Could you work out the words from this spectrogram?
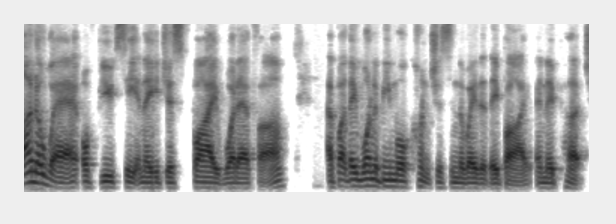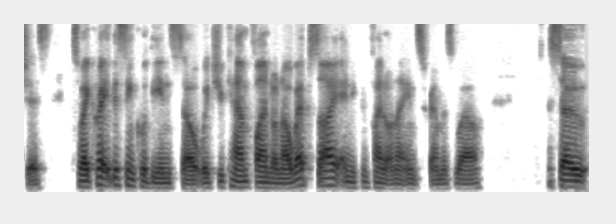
unaware of beauty and they just buy whatever, uh, but they want to be more conscious in the way that they buy and they purchase. So I created this thing called the insult, which you can find on our website and you can find it on our Instagram as well. So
